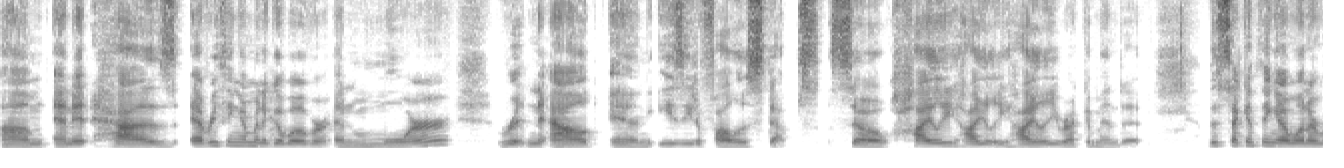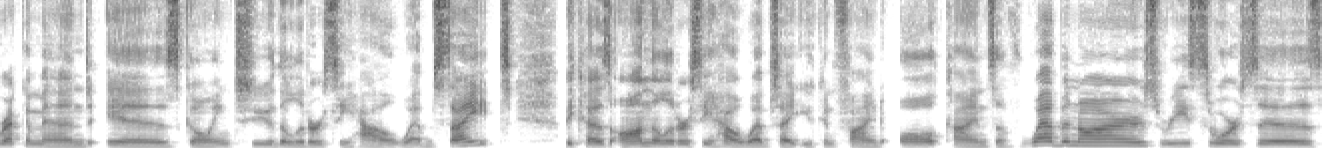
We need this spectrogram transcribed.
um, And it has everything I'm going to go over and more written out in easy to follow steps. So, highly, highly, highly recommend it. The second thing I want to recommend is going to the Literacy How website because on the Literacy How website, you can find all kinds of webinars, resources.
